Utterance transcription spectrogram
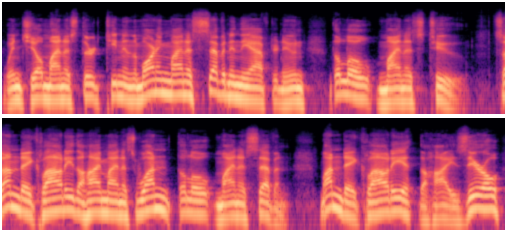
Wind chill minus 13 in the morning, minus 7 in the afternoon. The low minus 2. Sunday cloudy, the high minus 1, the low minus 7. Monday cloudy, the high 0,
